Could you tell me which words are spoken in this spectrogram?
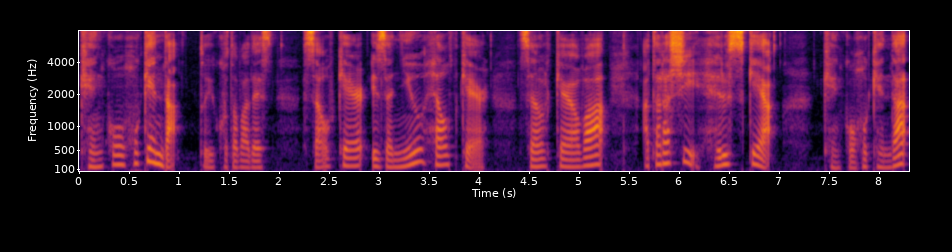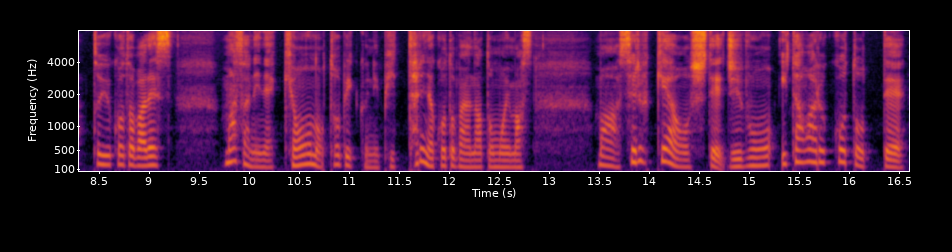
健康保険だという言葉です。Self-care is a new health care. セルフケアは新しいヘルスケア、健康保険だという言葉です。まさにね、今日のトピックにぴったりな言葉やなと思います。まあ、セルフケアをして自分をいたわることって、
